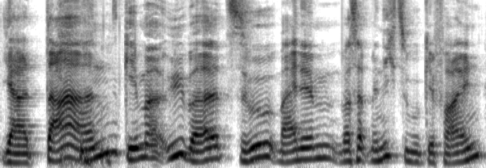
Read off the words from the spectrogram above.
Ja, dann gehen wir über zu meinem, was hat mir nicht so gut gefallen,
